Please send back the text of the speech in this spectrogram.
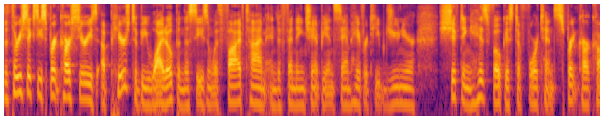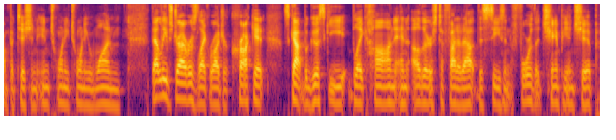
The 360 Sprint Car Series appears to be wide open this season with five time and defending champion Sam Hafertepe Jr. shifting his focus to 410 sprint car competition in 2021. That leaves drivers like Roger Crockett, Scott Bogucki, Blake Hahn, and others to fight it out this season for the championship.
